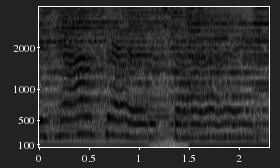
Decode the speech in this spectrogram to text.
Is now satisfied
